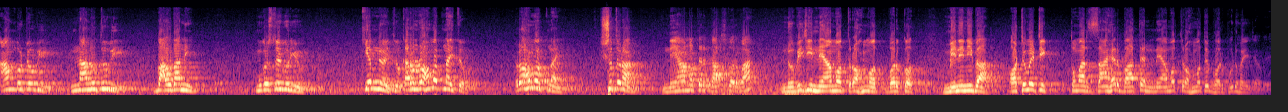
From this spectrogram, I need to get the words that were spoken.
আম্বটবি নানুতুবি বালবানি। মুখস্থ হইব নিও? কেমনে হইতো? কারণ রহমত নাই তো। রহমত নাই। সুতরাং নেয়ামতের কাজ করবা, নবীজি নেয়ামত, রহমত, বরকত মেনে নিবা অটোমেটিক তোমার জাহের বাতের নেয়ামত, রহমতে ভরপুর হয়ে যাবে।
